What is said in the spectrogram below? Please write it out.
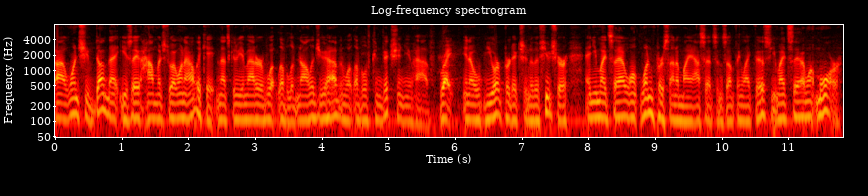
Uh, once you've done that, you say, how much do I want to allocate? And that's going to be a matter of what level of knowledge you have and what level of conviction you have. Right. You know, your prediction of the future. And you might say, I want 1% of my assets in something like this. You might say, I want more.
